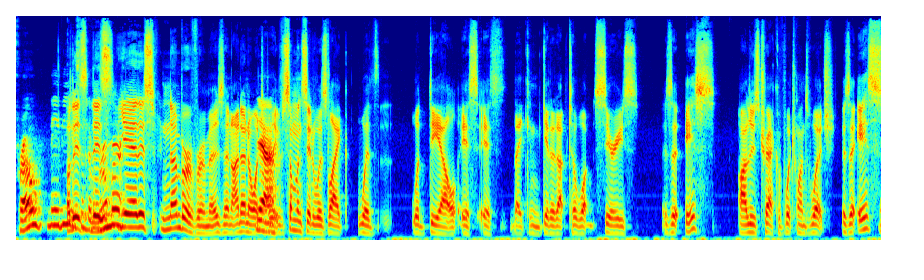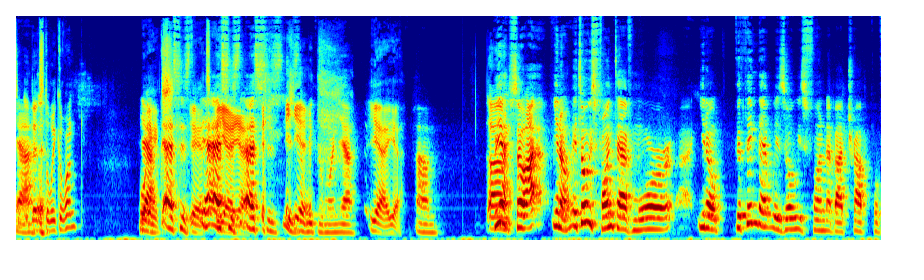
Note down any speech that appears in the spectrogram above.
Pro, maybe? Well, there's, there's rumor? yeah, there's a number of rumors, and I don't know what Yeah. to believe. Someone said it was like with with DLSS, they can get it up to what series? Is it S? I lose track of which one's which. Is it S? Yeah. That's the weaker one. Or Yeah, X? S is, Yeah, yeah, S, yeah, is, yeah. S is, is Yeah. the weaker one, yeah. Yeah, yeah. Um, Um, yeah, so I, you know, it's always fun to have more. Uh, you know, the thing that was always fun about Tropical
